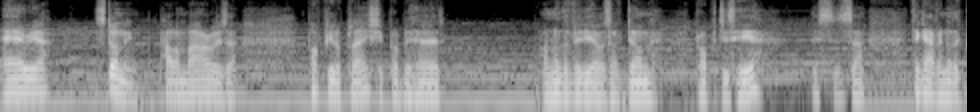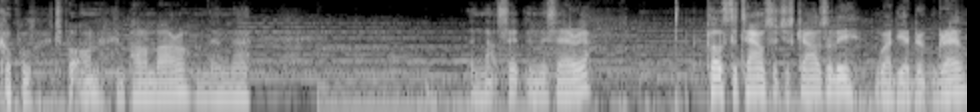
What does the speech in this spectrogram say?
Area, stunning. Palombaro is a popular place. You probably heard on other videos I've done properties here. This is, uh, I think I have another couple to put on in Palombaro and then, uh, then that's it in this area. Close to towns such as Casoli, Guardia Grail,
